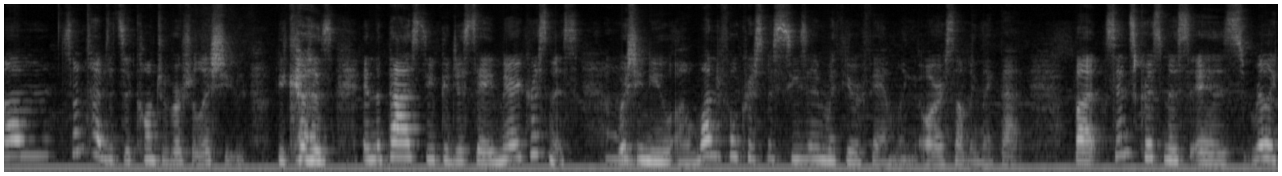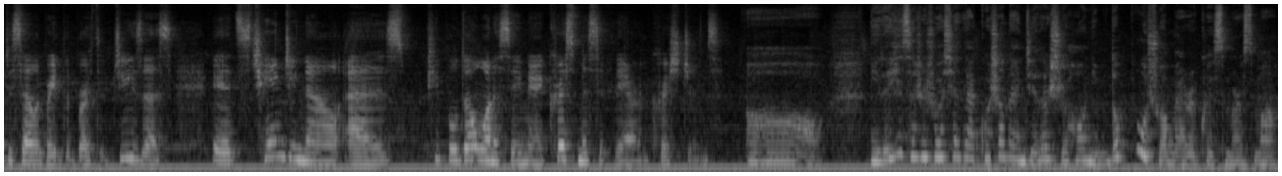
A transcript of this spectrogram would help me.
Um, sometimes it's a controversial issue because in the past you could just say Merry Christmas, wishing you a wonderful Christmas season with your family or something like that. But since Christmas is really to celebrate the birth of Jesus, it's changing now as people don't want to say Merry Christmas if they aren't Christians. 哦，你的意思是说，现在过圣诞节的时候，你们都不说 Merry Christmas 吗？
